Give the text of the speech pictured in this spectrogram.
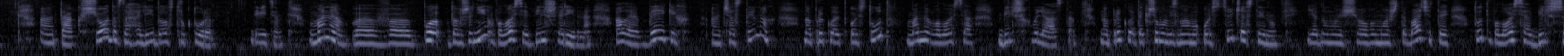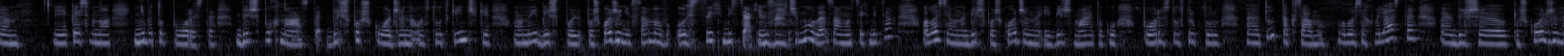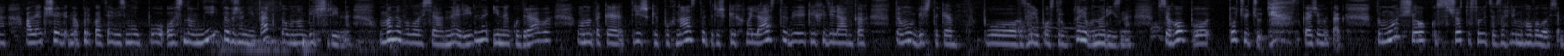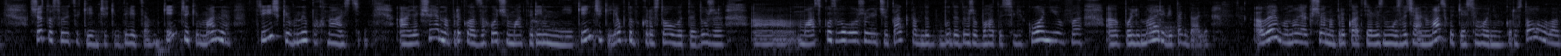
Так, щодо взагалі до структури. Дивіться, у мене в, в по довжині волосся більш рівне, але в деяких е, частинах, наприклад, ось тут в мене волосся більш хвилясте. Наприклад, якщо ми візьмемо ось цю частину, я думаю, що ви можете бачити, тут волосся більше. Якесь воно нібито пористе, більш пухнасте, більш пошкоджене. Ось тут кінчики, вони більш пошкоджені саме в ось цих місцях. Я не знаю чому, але саме в цих місцях волосся воно більш пошкоджене і більш має таку пористу структуру. Е, Тут так само волосся хвилясте, е, більш е, пошкоджене. Але якщо, наприклад, я візьму по основній довжині, так то воно більш рівне. У мене волосся не рівне і не кудряве, воно таке трішки пухнасте, трішки хвилясте в деяких ділянках, тому більш таке по взагалі по структурі воно різне. Всього по, по чуть-чуть, скажімо так. Тому що, що стосується взагалі мого волосся. Що стосується кінчиків, дивіться, кінчики в мене трішки вони пухнасті. А якщо я, наприклад, захочу мати рівні кінчики, я буду використовувати дуже а, маску зволожуючу, так там де буде дуже багато силіконів, а, полімерів і так далі. Але воно, якщо, наприклад, я візьму звичайну маску, яку я сьогодні використовувала,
